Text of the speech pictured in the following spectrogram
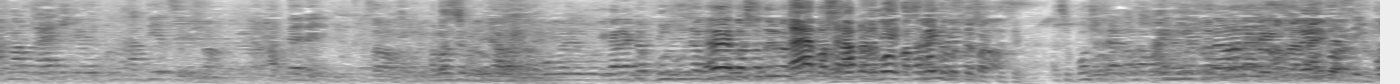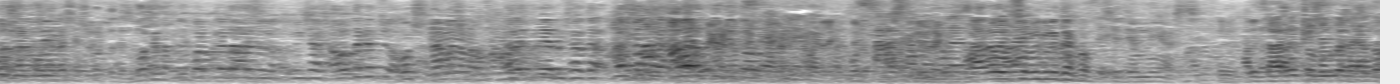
আপনার গায়ে কি হাত দিয়েছে? হাত দেয় নাই? এখানে একটা ভুল বুঝা হ্যাঁ বসেন আপনার পারতেছেন স্যারের ছবিগুলো দেখো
